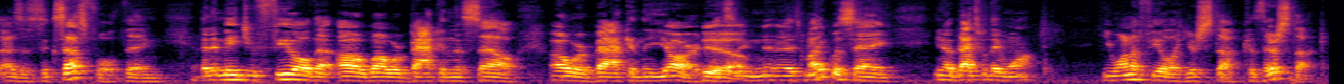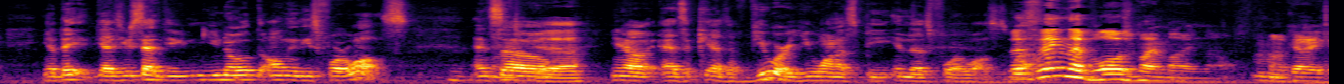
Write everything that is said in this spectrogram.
as a successful thing that it made you feel that oh well we're back in the cell, oh we're back in the yard. As, Yeah. as Mike was saying, you know that's what they want. You want to feel like you're stuck because they're stuck. You know, they as you said, you you know only these four walls, and so Yeah. you know as a as a viewer, you want us to be in those four walls as The well. thing that blows my mind, though, Mhm. okay,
